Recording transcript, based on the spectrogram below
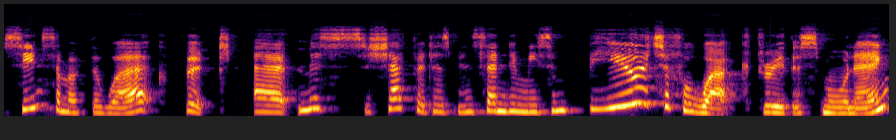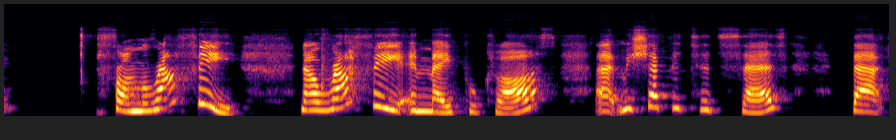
seen some of the work, but uh, Miss Shepherd has been sending me some beautiful work through this morning from Rafi. Now, Rafi in Maple class, uh, Miss Shepherd says that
